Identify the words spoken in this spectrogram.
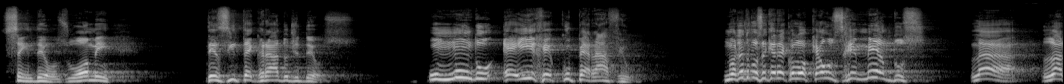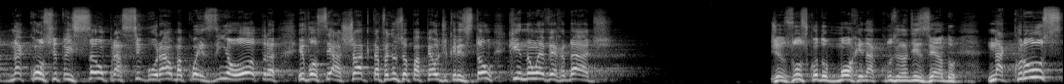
sem Deus, o homem desintegrado de Deus. O mundo é irrecuperável. Não adianta você querer colocar os remendos lá, lá na Constituição para segurar uma coisinha ou outra e você achar que está fazendo seu papel de cristão, que não é verdade. Jesus, quando morre na cruz, está dizendo: na cruz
